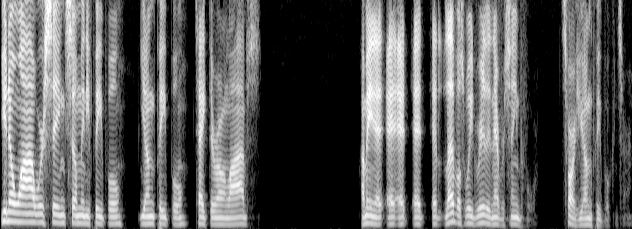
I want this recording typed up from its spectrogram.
You know why we're seeing so many people young people take their own lives? I mean, at, at, at, at levels we'd really never seen before, as far as young people are concerned,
